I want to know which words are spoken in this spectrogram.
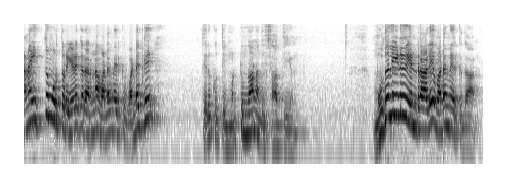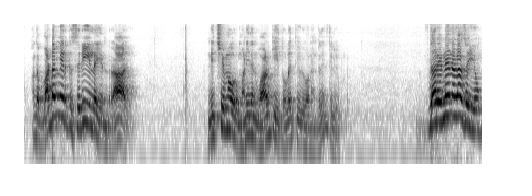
அனைத்தும் ஒருத்தர் இழக்கிறாருன்னா வடமேற்கு வடக்கு தெருக்குத்தில் மட்டும்தான் அதில் சாத்தியம். முதலீடு என்றாலே வடமேற்கு தான் அந்த வடமேற்கு சரியில்லை என்றால் நிச்சயமாக ஒரு மனிதன் வாழ்க்கையை தொலைத்து விடுவான் என்பதில் தெளிவு கொள்ளும் வேற என்னென்னலாம் செய்யும்?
